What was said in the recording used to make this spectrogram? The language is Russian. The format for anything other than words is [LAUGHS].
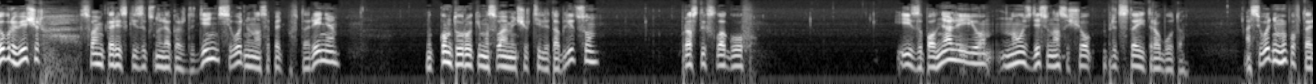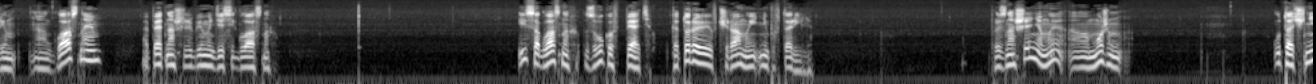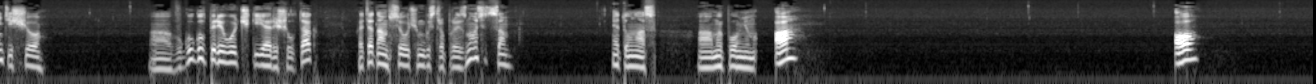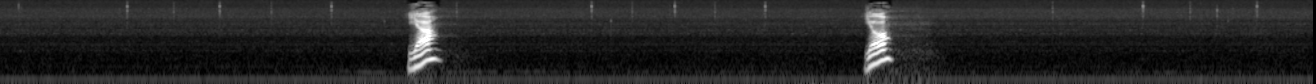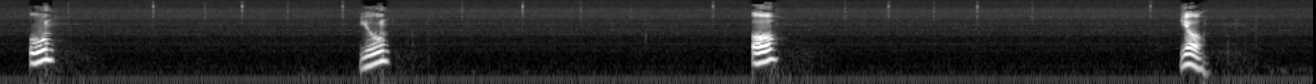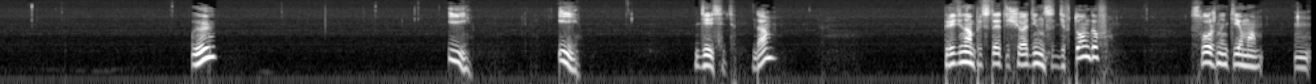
Добрый вечер. С вами корейский язык с нуля каждый день. Сегодня у нас опять повторение. На каком-то уроке мы с вами чертили таблицу простых слогов и заполняли ее. Но здесь у нас еще предстоит работа. А сегодня мы повторим э, гласные. Опять наши любимые 10 гласных. И согласных звуков 5 которые вчера мы не повторили. Произношение мы э, можем уточнить еще э, в Google переводчике. Я решил так. Хотя там все очень быстро произносится. Это у нас, э, мы помним, А. О. Я Ё У Ю О 요, ы, и, и. десять, да? Впереди нам предстоит еще 11 дифтонгов. Сложная тема.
